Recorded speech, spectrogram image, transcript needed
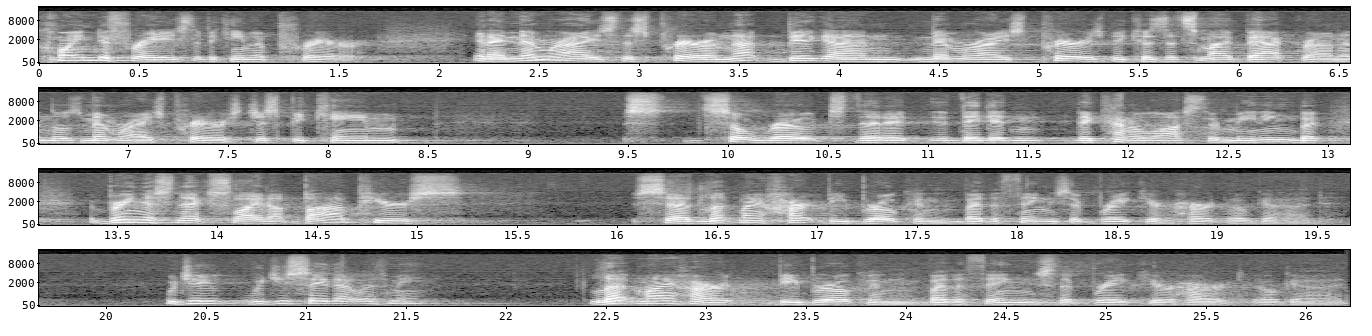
coined a phrase that became a prayer. And I memorized this prayer. I'm not big on memorized prayers because it's my background, and those memorized prayers just became so rote that it, they didn't, they kind of lost their meaning. But bring this next slide up. Bob Pierce said, Let my heart be broken by the things that break your heart, O God. Would you, would you say that with me? Let my heart be broken by the things that break your heart, O God.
